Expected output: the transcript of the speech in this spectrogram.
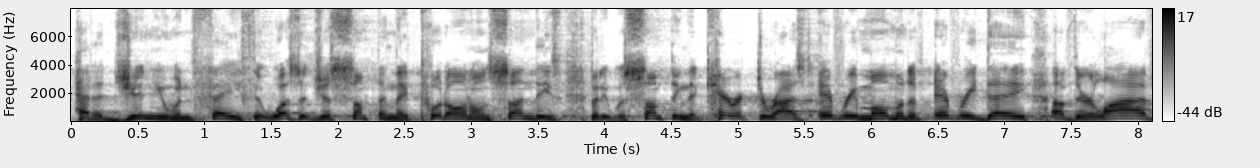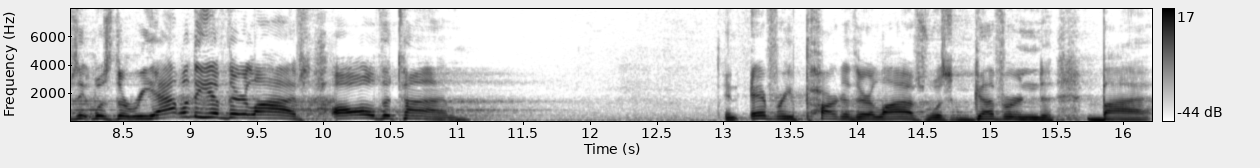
had a genuine faith. It wasn't just something they put on on Sundays, but it was something that characterized every moment of every day of their lives. It was the reality of their lives all the time and every part of their lives was governed by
